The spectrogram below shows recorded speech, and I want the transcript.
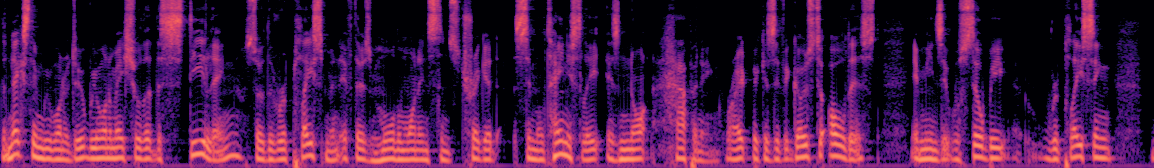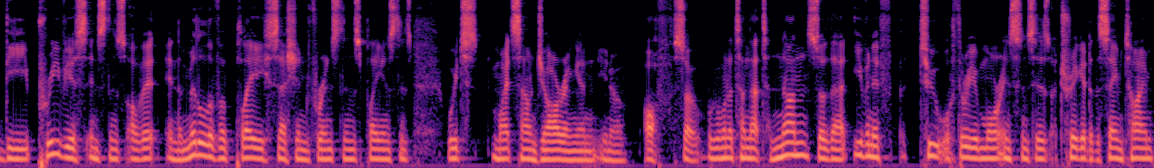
The next thing we want to do, we want to make sure that the stealing, so the replacement, if there's more than one instance triggered simultaneously, is not happening, right? Because if it goes to oldest, it means it will still be replacing the previous instance of it in the middle of a play session, for instance, play instance, which might sound jarring and, you know, off. So we want to turn that to none so that even if two or three or more instances are triggered at the same time,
